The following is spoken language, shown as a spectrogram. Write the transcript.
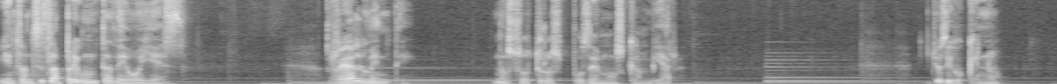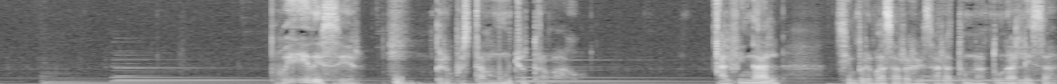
Y entonces la pregunta de hoy es, ¿realmente nosotros podemos cambiar? Yo digo que no. Puede ser, pero cuesta mucho trabajo. Al final, siempre vas a regresar a tu naturaleza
